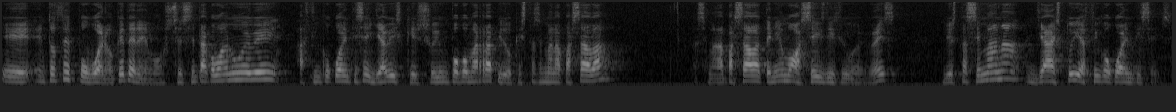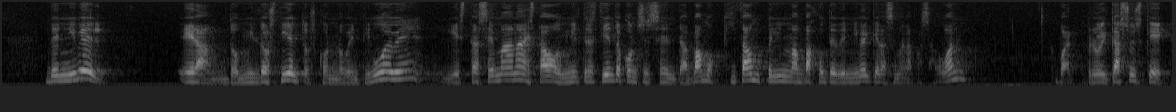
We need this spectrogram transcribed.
Eh, entonces, pues bueno, ¿qué tenemos? 60,9 a 5,46, ya veis que soy un poco más rápido que esta semana pasada, la semana pasada teníamos a 6,19, ¿veis? Yo esta semana ya estoy a 5.46. Del nivel eran 2.200 con 99 y esta semana estamos en 1.300 con 60. Vamos quizá un pelín más bajo de nivel que la semana pasada, ¿vale? Bueno, pero el caso es que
